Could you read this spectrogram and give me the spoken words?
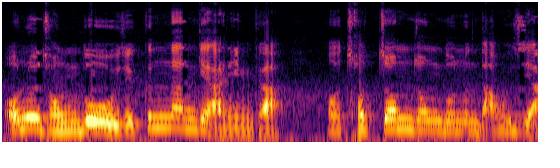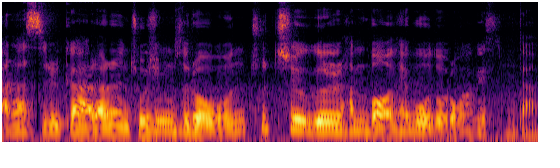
어느 정도 이제 끝난 게 아닌가, 어, 저점 정도는 나오지 않았을까라는 조심스러운 추측을 한번 해보도록 하겠습니다.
